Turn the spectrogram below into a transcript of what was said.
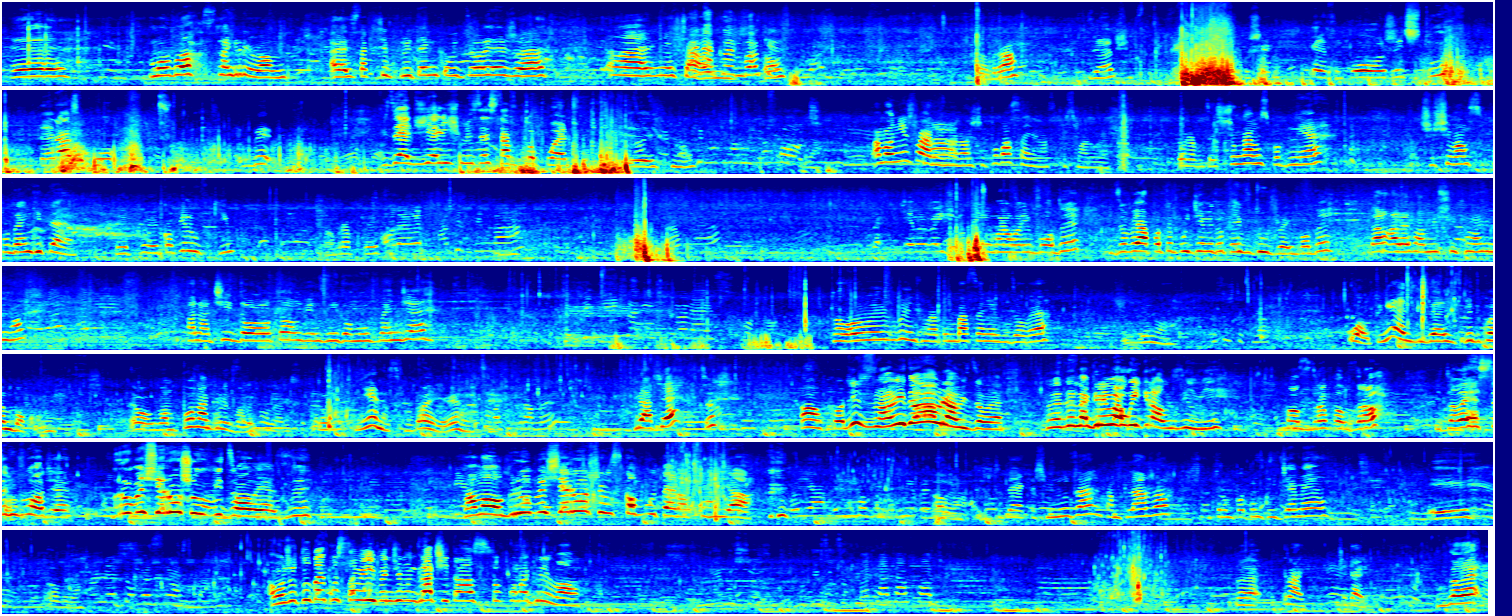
Yy, modła nagrywam. Ale jest tak ciepluteńko widzowie, że e, nie chciałam. to. Dobra. Zepś. Muszę telefon położyć tu. Teraz, bo jakby Wzięliśmy zestaw do płet. Yy, no. Mamo, nie smaruj na razie, po basenie nas posmarujesz. Dobra, widzę, ściągamy spodnie. Oczywiście mam spodenki te, y, y, kopielówki. Dobra, pyk. Ale macie Idziemy wejść do tej małej wody. Widzowie, a potem pójdziemy do tej w dużej wody. Tam, ale wam już nie nagrywam. A ci do tą, więc mi domów będzie. No bo my już byliśmy na tym basenie widzowie. No. Wow, tu nie jest widzę zbyt głęboko. No, wam ponagrywam. No, nie no, spokojnie. Gracie? Coś? O, wchodzisz z nami? Dobra widzowie. Będę nagrywał i grał z nimi. Pozdro, pozdro. Widzowie, jestem w wodzie. Gruby się ruszył widzowie. Mamo, gruby się ruszył z komputera, czyli ja. Dobra, tutaj jakaś muza, tam plaża, na którą potem pójdziemy. I... Dobra. A może tutaj postawię i będziemy grać i teraz to ponagrywa. Dobra, graj, czekaj. Dobra.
